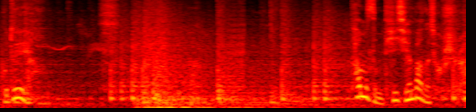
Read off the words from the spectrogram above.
不对呀，他们怎么提前半个小时啊？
